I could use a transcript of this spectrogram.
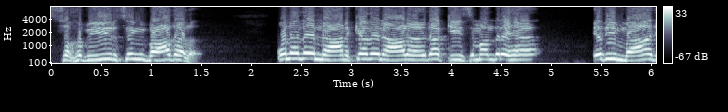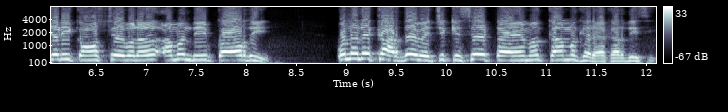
ਸੁਖਬੀਰ ਸਿੰਘ ਬਾਦਲ, ਉਹਨਾਂ ਦੇ ਨਾਨਕਿਆਂ ਦੇ ਨਾਲ ਇਹਦਾ ਕੀ ਸੰਬੰਧ ਰਿਹਾ? ਇਹਦੀ ਮਾਂ ਜਿਹੜੀ ਕਾਂਸਟੇਬਲ ਅਮਨਦੀਪ ਕੌਰ ਦੀ, ਉਹਨਾਂ ਦੇ ਘਰ ਦੇ ਵਿੱਚ ਕਿਸੇ ਟਾਈਮ ਕੰਮ ਕਰਿਆ ਕਰਦੀ ਸੀ।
